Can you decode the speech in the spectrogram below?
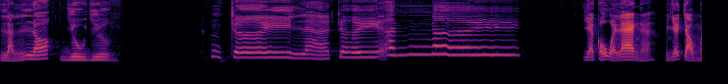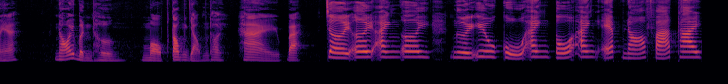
Lãnh lót du dương. Trời là trời anh Dạ cổ Hoài Lan hả? Mày nhớ chồng mày hả? Nói bình thường Một tông giọng thôi. Hai ba. Trời ơi anh ơi, người yêu của anh Tố Anh ép nó phá thai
